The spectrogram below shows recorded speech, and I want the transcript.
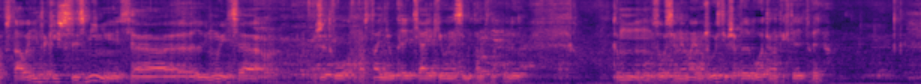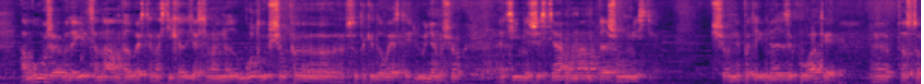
обставини такі ж змінюються, руйнується житло, останні укриття, які вони собі там знаходили. Тому ну, зовсім немає можливості вже перебувати на тих територіях. Або вже вдається нам провести настільки роз'яснювальну роботу, щоб е, все-таки довести людям, що цінність життя вона на першому місці що не потрібно ризикувати, е, просто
